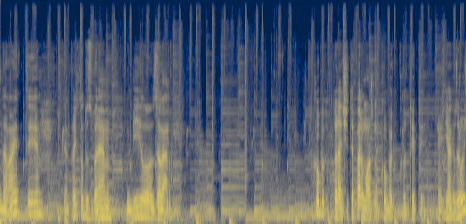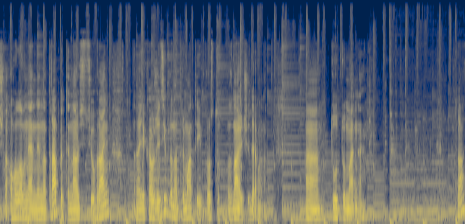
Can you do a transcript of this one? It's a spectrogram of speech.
Давайте для прикладу зберемо біло-зелену. Кубик, до речі, тепер можна кубик крутити е, як зручно, головне не натрапити на ось цю грань, е, яка вже зібрана, тримати її просто знаючи, де вона. Е, Тут у мене так.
